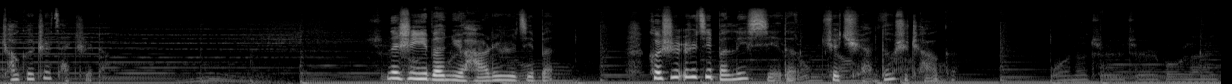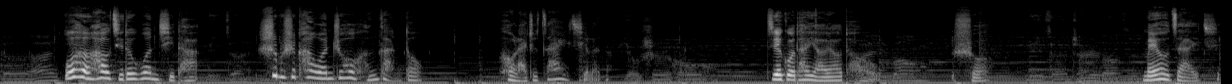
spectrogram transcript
超哥这才知道，那是一本女孩的日记本，可是日记本里写的却全都是超哥。我很好奇的问起他，是不是看完之后很感动，后来就在一起了呢？结果他摇摇头，说没有在一起。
